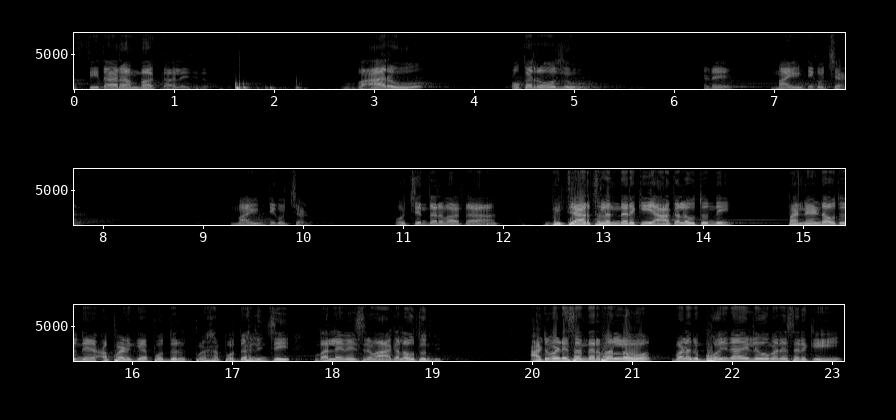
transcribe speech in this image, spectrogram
సీతారాంబాగ్ కాలేజీలో. వారు ఒకరోజు అంటే మా ఇంటికి వచ్చాడు మా ఇంటికి వచ్చాడు వచ్చిన తర్వాత విద్యార్థులందరికీ ఆకలి అవుతుంది పన్నెండు అవుతుంది అప్పటికే పొద్దున పొద్దున్న నుంచి వల్లే వేసిన ఆకలి అవుతుంది అటువంటి సందర్భంలో వాళ్ళని భోజనాలు లేవమనేసరికి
